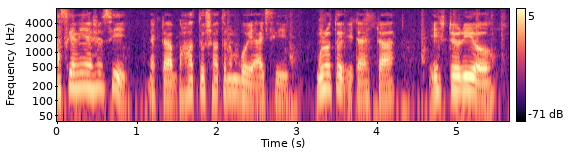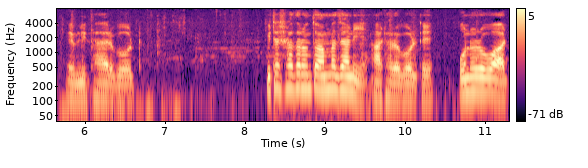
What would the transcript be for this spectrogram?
আজকে নিয়ে এসেছি একটা বাহাত্তর সাতানব্বই আইসি। মূলত এটা একটা স্টোরিও এমপ্লিফায়ার বোর্ড। এটা সাধারণত আমরা জানি আঠারো ভোল্টে পনেরো ওয়াট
